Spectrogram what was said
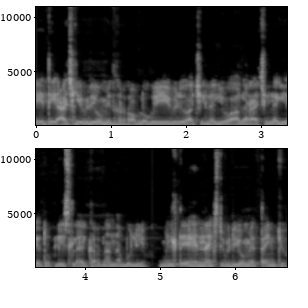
ये थी आज की वीडियो उम्मीद करता हूँ आप लोग ये वीडियो अच्छी लगी हो। अगर अच्छी लगी है तो प्लीज़ लाइक करना ना भूलिए। मिलते हैं नेक्स्ट वीडियो में थैंक यू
